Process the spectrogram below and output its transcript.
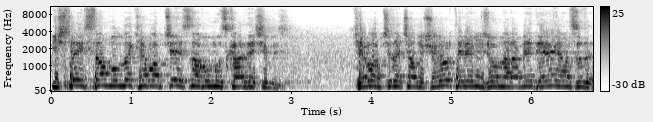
İşte İstanbul'da kebapçı esnafımız kardeşimiz. Kebapçıda çalışıyor, televizyonlara, medyaya yansıdı.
